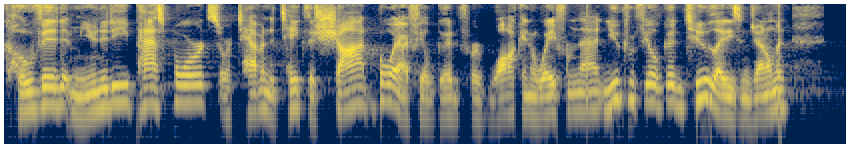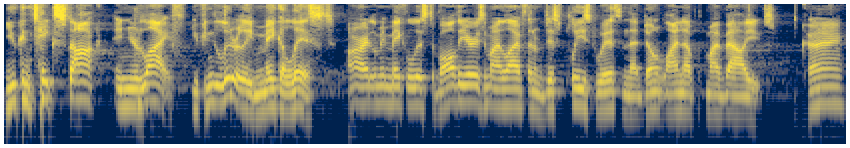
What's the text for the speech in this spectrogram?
COVID immunity passports or having to take the shot, boy, I feel good for walking away from that. You can feel good too, ladies and gentlemen. You can take stock in your life. You can literally make a list. All right, let me make a list of all the areas of my life that I'm displeased with and that don't line up with my values. Okay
